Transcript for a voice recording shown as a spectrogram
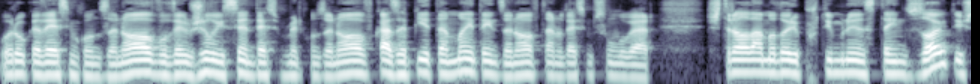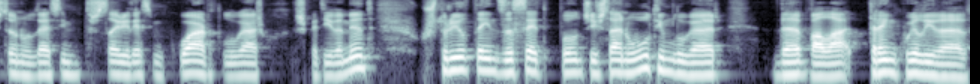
o Arouca décimo com 19, o Gil Vicente décimo primeiro com 19, Casa Pia também tem 19, está no décimo segundo lugar. Estrela da Amadora e Portimonense têm 18 e estão no décimo terceiro e décimo quarto lugar respectivamente. O Estoril tem 17 pontos e está no último lugar da, vá lá, tranquilidade.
